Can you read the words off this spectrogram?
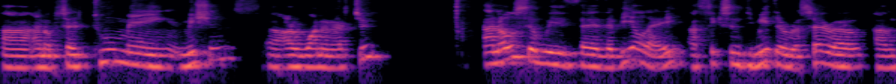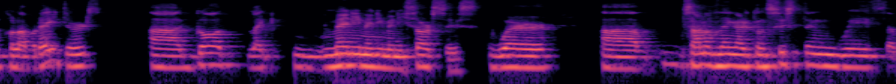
uh, and observed two main missions, uh, R1 and R2. And also with uh, the VLA, a six centimeter Rosero and collaborators uh, got like many, many, many sources where uh, some of them are consistent with a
